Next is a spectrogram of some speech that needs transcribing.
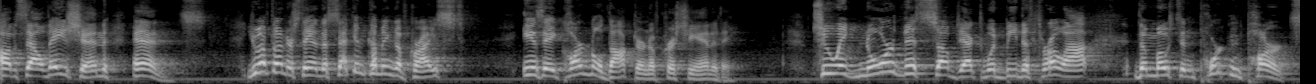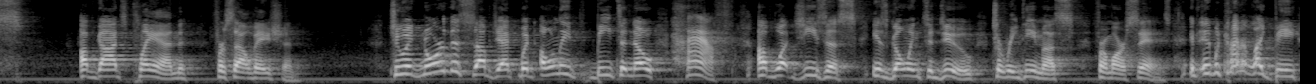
of salvation ends. You have to understand the second coming of Christ is a cardinal doctrine of Christianity. To ignore this subject would be to throw out the most important parts of God's plan for salvation. To ignore this subject would only be to know half of what Jesus is going to do to redeem us from our sins. It, it would kind of like be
